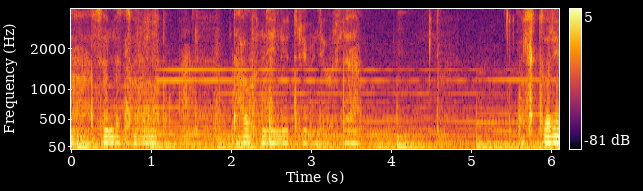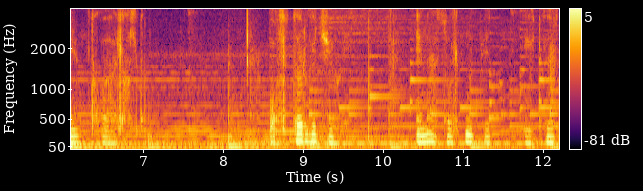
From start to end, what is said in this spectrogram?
За сайн байцгаана уу? Та бүхэнд энэ өдрийн мэндийг хүргье. Улс төрийн тухай ойлголт. Улс төр гэж юу вэ? Энэ асуултанд бид нэгдүгээр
